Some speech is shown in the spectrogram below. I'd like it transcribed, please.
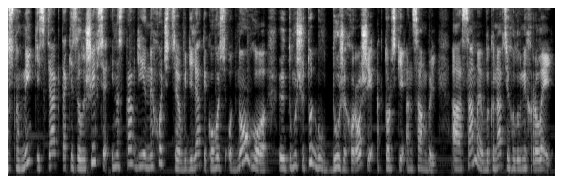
Основний кістяк так і залишився, і насправді не хочеться виділяти когось одного, е, тому що тут був дуже хороший акторський ансамбль, а саме виконавці головних ролей:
